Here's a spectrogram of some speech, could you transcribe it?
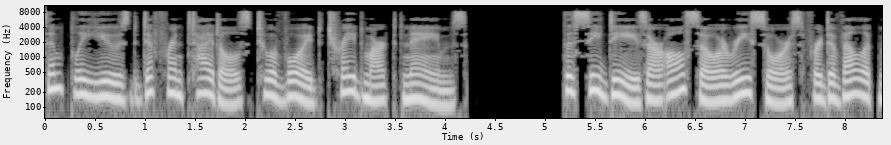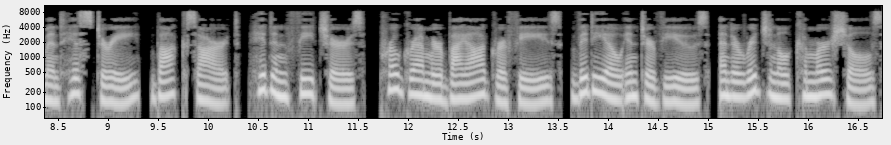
simply used different titles to avoid trademarked names. The CDs are also a resource for development history, box art, hidden features, programmer biographies, video interviews, and original commercials.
